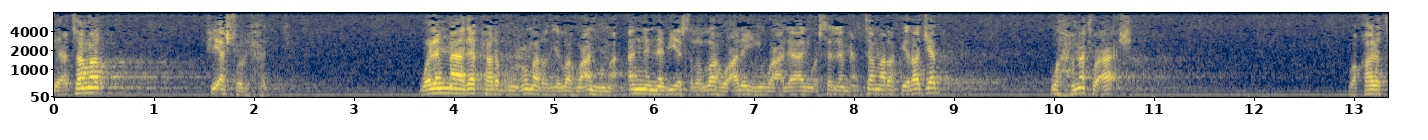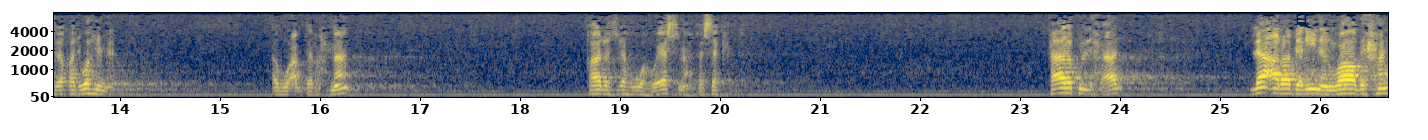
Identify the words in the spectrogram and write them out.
اعتمر في أشهر الحج. ولما ذكر ابن عمر رضي الله عنهما أن النبي صلى الله عليه وعلى آله وسلم اعتمر في رجب وهمته عائشة. وقالت لقد وهم أبو عبد الرحمن. قالت له وهو يسمع فسكت. فعلى كل حال لا أرى دليلا واضحا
